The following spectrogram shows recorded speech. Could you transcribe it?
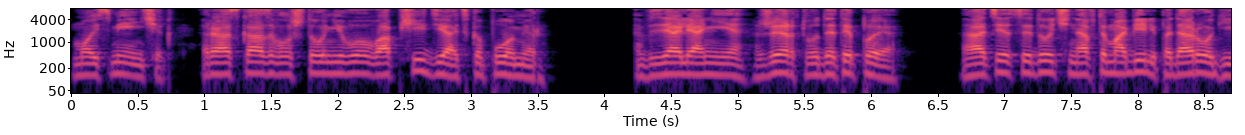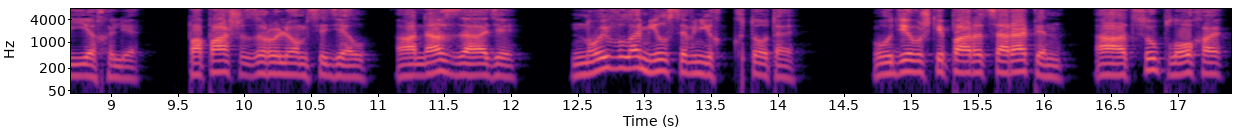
мой сменщик, рассказывал, что у него вообще дядька помер. Взяли они жертву ДТП. Отец и дочь на автомобиле по дороге ехали. Папаша за рулем сидел, она сзади. Ну и вломился в них кто-то. У девушки пара царапин, а отцу плохо.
